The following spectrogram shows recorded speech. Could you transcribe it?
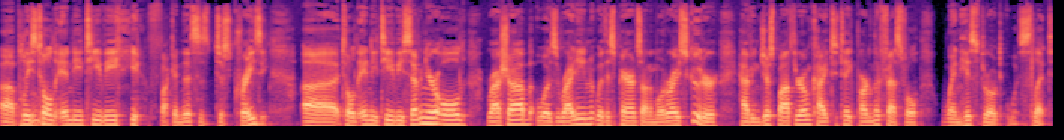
Uh, police told NDTV, fucking, this is just crazy. Uh, told NDTV seven year old Rashab was riding with his parents on a motorized scooter, having just bought their own kite to take part in the festival when his throat was slit.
